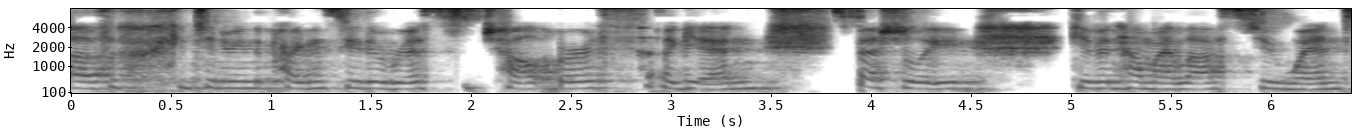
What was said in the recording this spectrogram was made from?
of continuing the pregnancy, the risks childbirth again, especially given how my last two went.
